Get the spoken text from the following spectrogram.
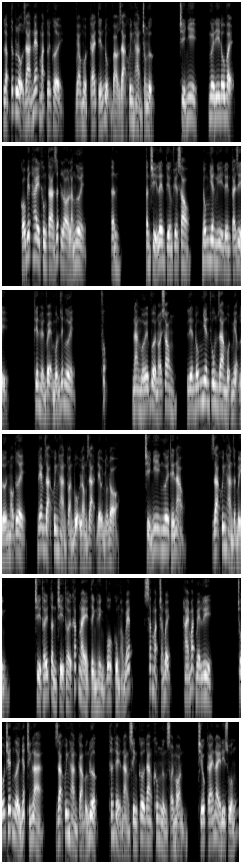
lập tức lộ ra nét mặt tươi cười, veo một cái tiến đụng vào dạ khuynh hàn trong ngực. Chỉ nhi người đi đâu vậy? Có biết hay không ta rất lo lắng ngươi? Ân. Tần chỉ lên tiếng phía sau, đông nhiên nghĩ đến cái gì? Thiên huyền vệ muốn giết ngươi. Phúc. Nàng mới vừa nói xong, liền bỗng nhiên phun ra một miệng lớn máu tươi đem dạ khuynh hàn toàn bộ lòng dạ đều nhuộm đỏ. Chỉ nhi ngươi thế nào? Dạ khuynh hàn giật mình. Chỉ thấy tần chỉ thời khắc này tình hình vô cùng hỏng bét, sắc mặt trắng bệnh, hai mắt mê ly. Chỗ chết người nhất chính là dạ khuynh hàn cảm ứng được, thân thể nàng sinh cơ đang không ngừng sói mòn, chiếu cái này đi xuống,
